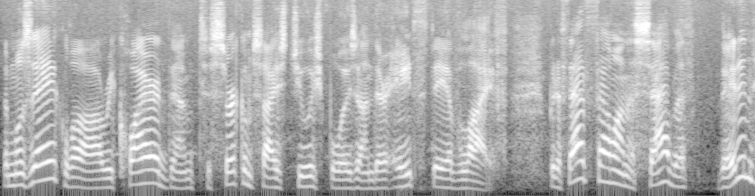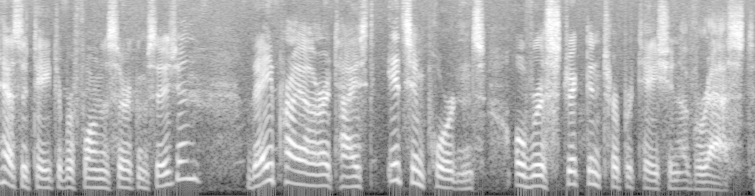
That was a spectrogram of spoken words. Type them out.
The Mosaic Law required them to circumcise Jewish boys on their eighth day of life. But if that fell on a Sabbath, they didn't hesitate to perform the circumcision they prioritized its importance over a strict interpretation of rest.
